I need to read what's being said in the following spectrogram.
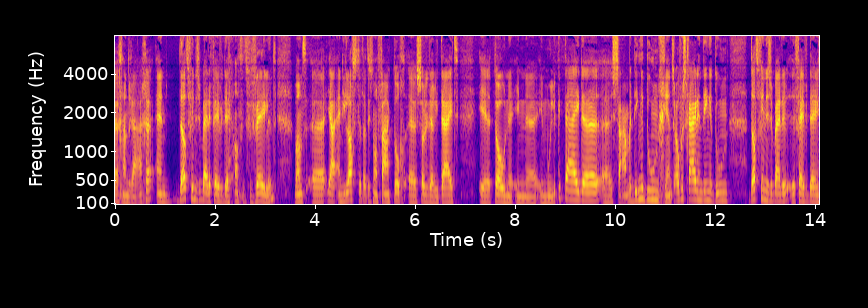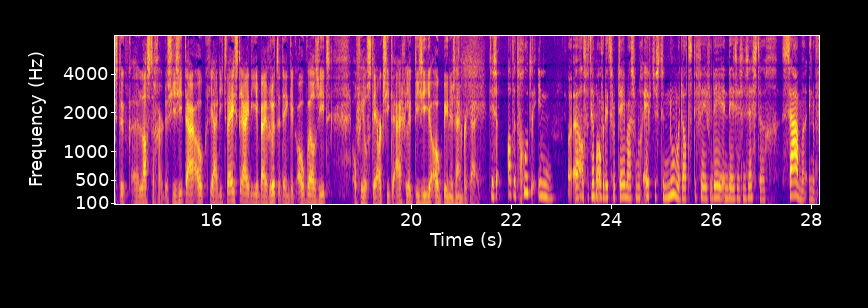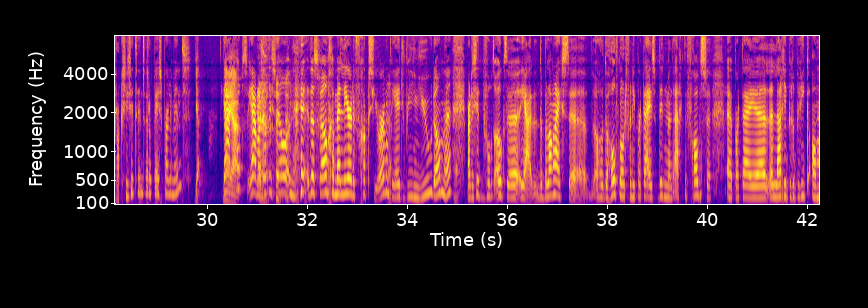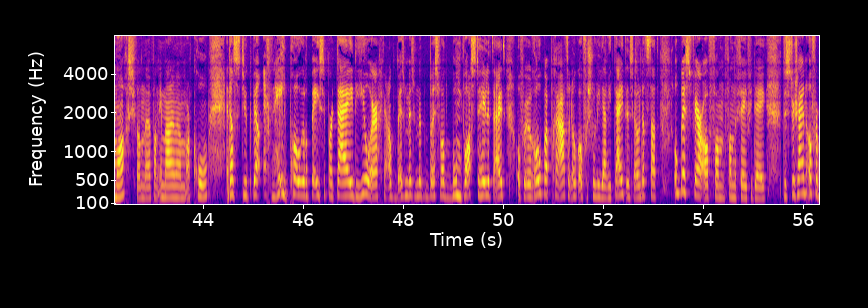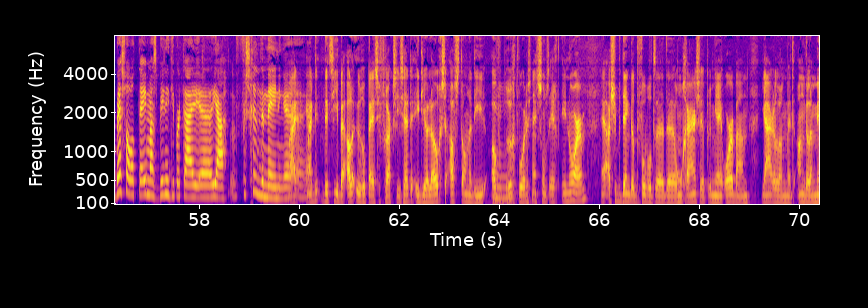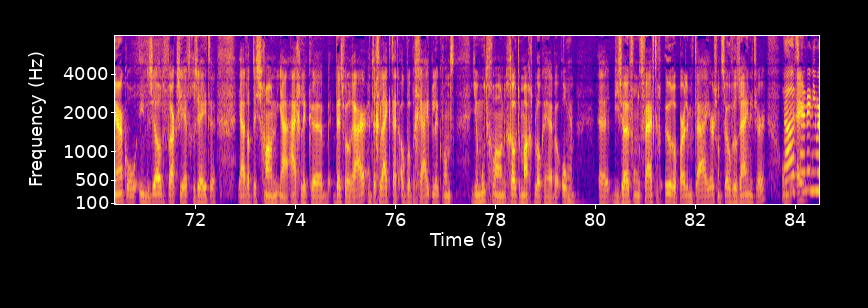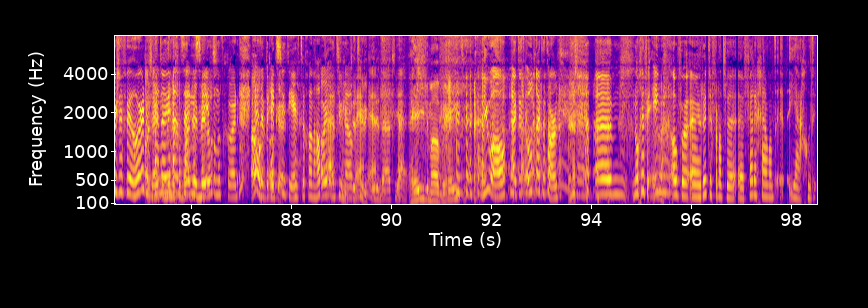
gaan dragen. En dat vinden ze bij de VVD altijd vervelend. Want eh, ja, en die lasten, dat is dan vaak toch eh, solidariteit eh, tonen in, in moeilijke tijden. samen dingen doen, grensoverschrijdend dingen doen. Dat vinden ze bij de, de VVD een stuk lastiger. Dus je ziet daar ook ja, die tweestrijd die je bij Rutte denk ik ook wel ziet. Of heel sterk ziet eigenlijk. Die zie je ook binnen zijn partij. Het is altijd goed in, als we het hebben over dit soort thema's, om nog eventjes te noemen dat de VVD en D66 samen in een fractie zitten in het Europees Parlement. Ja. Ja, Nou klopt. Ja, maar dat is wel een, dat is wel een gemêleerde fractie hoor. Want die heet Renew dan. Hè. Maar er zit bijvoorbeeld ook de, ja, de belangrijkste, de hoofdmoot van die partij is op dit moment eigenlijk de Franse eh, partij eh, La République En Marche van, eh, van Emmanuel Macron. En dat is natuurlijk wel echt een hele pro-Europese partij die heel erg, ja, ook best, best, met best wat bombast de hele tijd over Europa praat en ook over solidariteit en zo. En dat staat ook best ver af van, van de VVD. Dus er zijn over best wel wat thema's binnen die partij, ja, verschillende meningen. Maar, ja. Maar dit, dit zie je bij alle Europese fracties. Hè. De ideologische afstanden die overbrugd worden zijn soms echt enorm. Als je bedenkt dat bijvoorbeeld eh, de Hongaarse premier Orbán jarenlang met Angela Merkel in dezelfde fractie heeft gezeten. Ja, dat is gewoon ja, eigenlijk eh, best wel raar. En tegelijkertijd ook wel begrijpelijk. Want je moet gewoon grote machtsblokken hebben om... Ja. Eh, die 750 Europarlementariërs, want zoveel zijn het er. om Nou, het zijn er niet meer zoveel hoor. Oh, Er zijn er ja, zijn er geworden inmiddels? 700 geworden. Oh, ja, de Brexit die heeft toch wel een hap Oh ja, uitgenomen. natuurlijk, natuurlijk, ja, inderdaad. Ja. Helemaal vergeten. Nu al, uit het oog, uit het hart. Ehm, nog even één ding over eh, Rutte voordat we eh, verder gaan. Want ja, goed.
